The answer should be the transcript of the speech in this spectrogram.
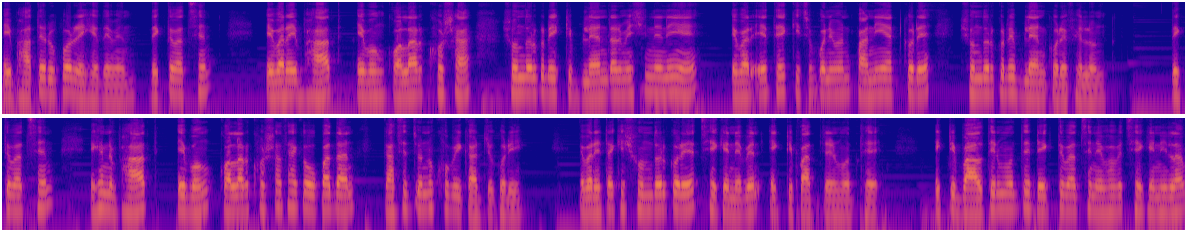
এই ভাতের উপর রেখে দেবেন। দেখতে পাচ্ছেন? এবার এই ভাত এবং কলার খোসা সুন্দর করে একটি ব্লেন্ডার মেশিনে নিয়ে এবার এতে কিছু পরিমাণ পানি অ্যাড করে সুন্দর করে ব্লেন্ড করে ফেলুন। দেখতে পাচ্ছেন, এখানে ভাত এবং কলার খোসা থাকা উপাদান গাছের জন্য খুবই কার্যকরী। এবার এটাকে সুন্দর করে ছেঁকে নেবেন একটি পাত্রের মধ্যে। একটি বালতির মধ্যে দেখতে পাচ্ছেন, এভাবে ছেঁকে নিলাম।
